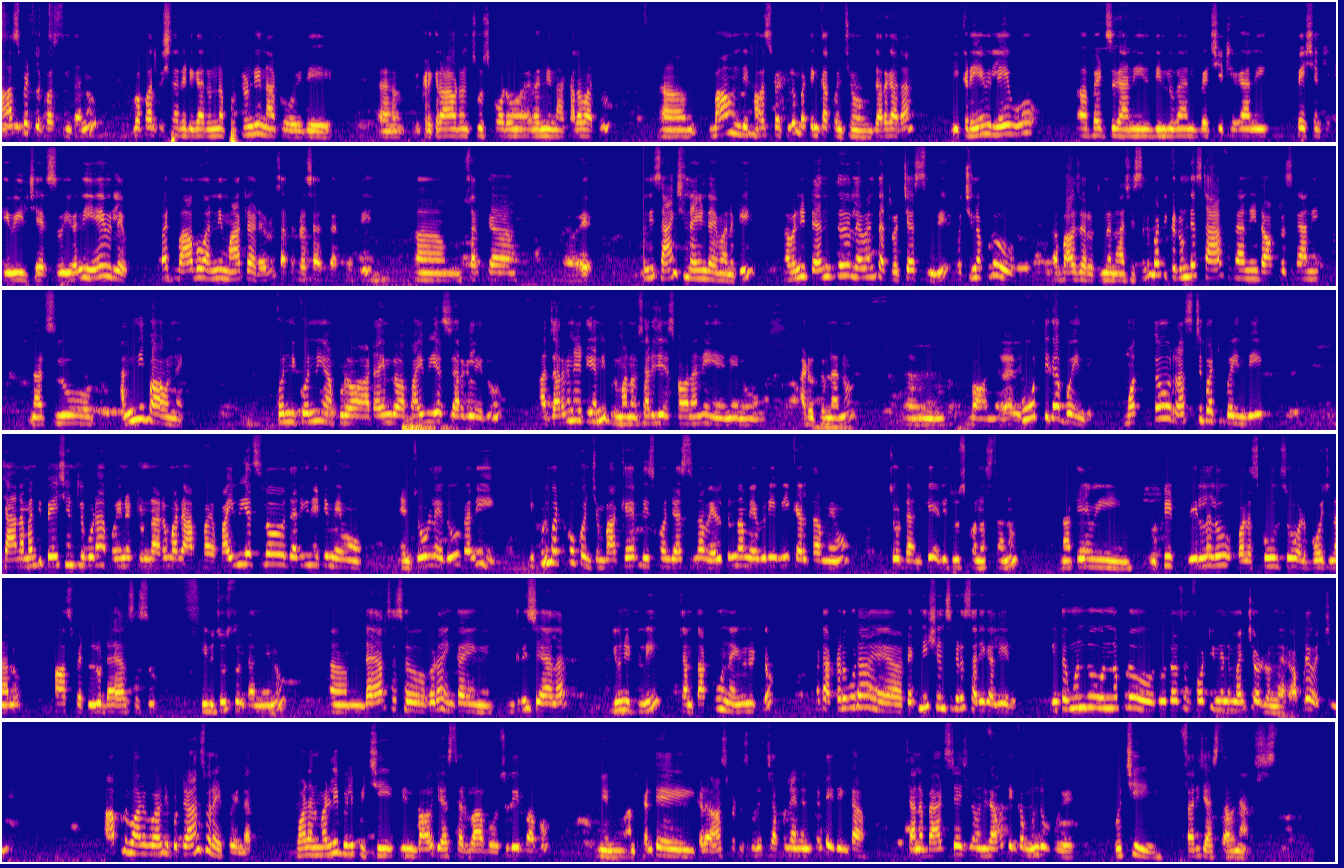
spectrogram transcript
నేను హాస్పిటల్కి వస్తుంటాను. గోపాలకృష్ణారెడ్డి గారు ఉన్నప్పటి నుండి నాకు ఇది ఇక్కడికి రావడం చూసుకోవడం ఇవన్నీ నాకు అలవాటు. బాగుంది హాస్పిటల్ బట్ ఇంకా కొంచెం జరగాల. ఇక్కడ ఏమి లేవు. బెడ్స్ కానీ దిండ్లు కానీ బెడ్షీట్లు కానీ పేషెంట్లకి వీల్ చైర్స్ ఇవన్నీ ఏమి లేవు. బట్ బాబు అన్నీ మాట్లాడారు సత్యప్రసాద్ గారితో సత్య అన్నీ శాంక్షన్ అయ్యిండాయి మనకి. అవన్నీ టెన్త్ లెవెన్త్ అట్లా వచ్చేస్తుంది. వచ్చినప్పుడు బాగా జరుగుతుందని ఆశిస్తున్నాను. బట్ ఇక్కడ ఉండే స్టాఫ్ కానీ డాక్టర్స్ కానీ నర్సులు అన్నీ బాగున్నాయి. కొన్ని కొన్ని అప్పుడు ఆ టైంలో ఫైవ్ ఇయర్స్ జరగలేదు. ఆ జరగనేటివన్నీ ఇప్పుడు మనం సరి చేసుకోవాలని నేను అడుగుతున్నాను. ఆ, బాగుంది. పూర్తిగా పోయింది. మొత్తం రస్ట్ పట్టిపోయింది. చాలా మంది పేషెంట్లు కూడా పోయినట్టున్నారు. మన ఫైవ్ ఇయర్స్లో జరిగినట్టు మేము నేను చూడలేదు. కానీ ఇప్పుడు మటుకు కొంచెం బాగా కేర్ తీసుకొని చేస్తున్నాం. వెళ్తున్నాం ఎవ్రీ వీక్ వెళ్తాం మేము. చూడడానికి వెళ్ళి చూసుకొని వస్తాను. నాకేమి ఉట్టి పిల్లలు వాళ్ళ స్కూల్స్ వాళ్ళ భోజనాలు హాస్పిటల్ డయాలసిస్ ఇవి చూస్తుంటాను నేను. డయాలసిస్ కూడా ఇంకా ఇంక్రీజ్ చేయాలా? యూనిట్ని చాలా తక్కువ ఉన్నాయి యూనిట్లు బట్ అక్కడ కూడా టెక్నీషియన్స్ కూడా సరిగా లేరు. ఇంతకుముందు ఉన్నప్పుడు టూ థౌజండ్ ఫోర్టీన్ నుండి మంచి వాళ్ళు ఉన్నారు. అప్పుడే వచ్చింది. అప్పుడు వాళ్ళు వాళ్ళు ఇప్పుడు ట్రాన్స్ఫర్ అయిపోయినారు. వాళ్ళని మళ్ళీ పిలిపించి దీన్ని బాగు చేస్తారు బాబు సుధీర్ బాబు నేను అంతకంటే ఇక్కడ హాస్పిటల్స్ గురించి చెప్పలేను ఎందుకంటే ఇది ఇంకా చాలా బ్యాడ్ స్టేజ్లో ఉంది కాబట్టి ఇంకా ముందుకు వచ్చి సరి చేస్తామని ఆలోచిస్తున్నాను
